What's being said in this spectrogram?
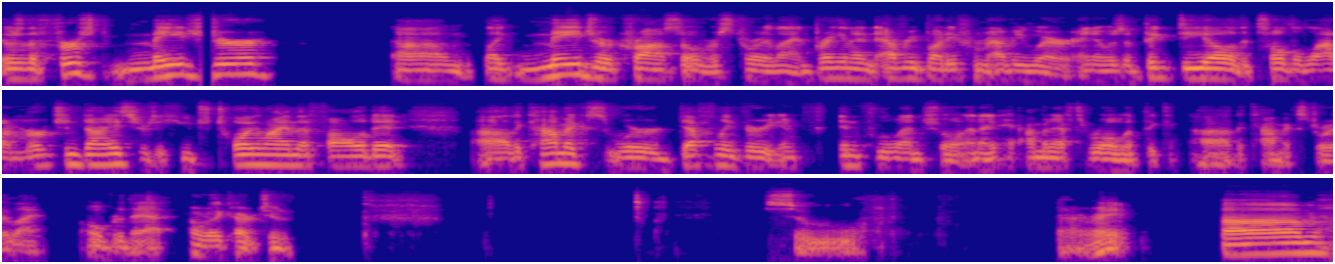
It was the first major, um, like major crossover storyline, bringing in everybody from everywhere, and it was a big deal. That sold a lot of merchandise. There's a huge toy line that followed it. Uh, the comics were definitely very inf- influential, and I, I'm gonna have to roll with the uh, the comic storyline over that over the cartoon. So all right. Um, I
